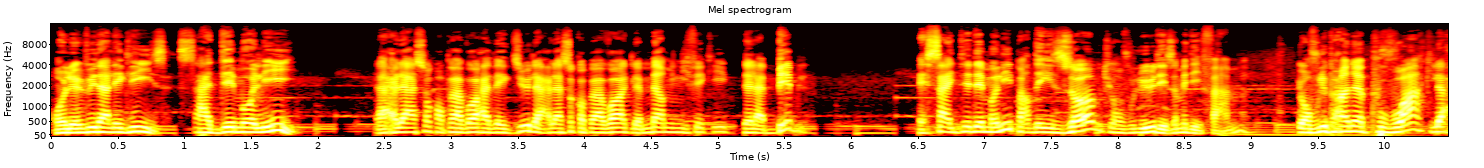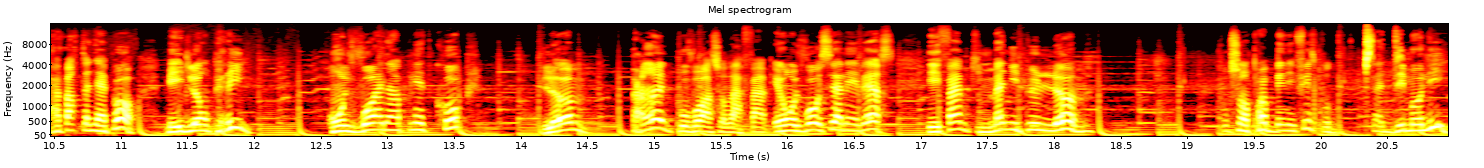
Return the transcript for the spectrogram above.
On l'a vu dans l'Église. Ça démolit la relation qu'on peut avoir avec Dieu, la relation qu'on peut avoir avec le Mère magnifique de la Bible. Mais ça a été démoli par des hommes qui ont voulu, des hommes et des femmes, qui ont voulu prendre un pouvoir qui ne leur appartenait pas, mais ils l'ont pris. On le voit dans plein de couples. L'homme prend le pouvoir sur la femme. Et on le voit aussi à l'inverse. Des femmes qui manipulent l'homme pour son propre bénéfice, pour ça démolit.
